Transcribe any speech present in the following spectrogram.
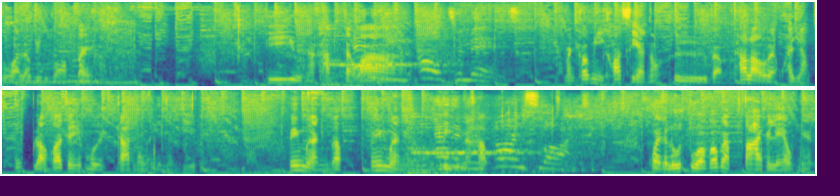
ตัวแล้ววินวอล์กไปครับ ดีอยู่นะครับ แต่ว่ามันก็มีข้อเสียเนาะคือแบบถ้าเราแบบขยับปุ๊บเราก็จะเหมือนการมองเห็นทันทีเลยไม่เหมือนแบบไม่เหมือนลิงนะครับ กว่าจะรู้ตัวก็แบบตายไปแล้วเนี่ย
